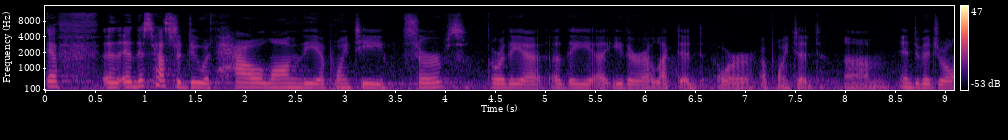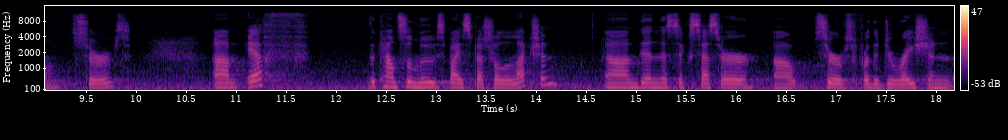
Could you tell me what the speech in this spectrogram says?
If, and this has to do with how long the appointee serves, or the, uh, the uh, either elected or appointed um, individual serves. Um, If the council moves by special election, um, then the successor uh, serves for the duration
